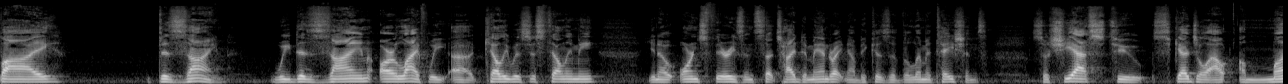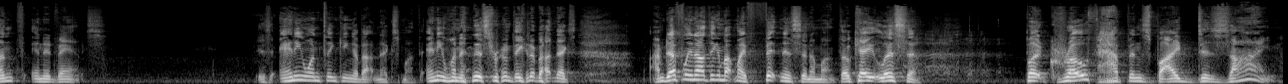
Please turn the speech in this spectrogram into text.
by design. We design our life. We, uh, Kelly was just telling me, you know, Orange Theory is in such high demand right now because of the limitations. So she has to schedule out a month in advance. Is anyone thinking about next month? Anyone in this room thinking about next? I'm definitely not thinking about my fitness in a month, okay? Listen. But growth happens by design.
